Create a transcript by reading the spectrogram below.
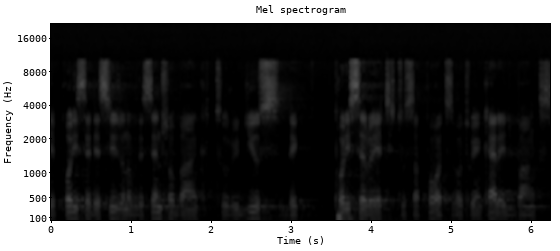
the policy decision of the central bank to reduce the policy rate to support or to encourage banks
